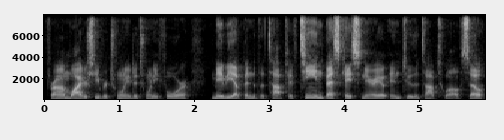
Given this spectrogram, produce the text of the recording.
from wide receiver 20 to 24, maybe up into the top 15, best case scenario into the top 12. So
